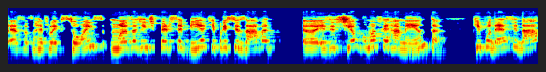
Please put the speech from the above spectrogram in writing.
essas reflexões, mas a gente percebia que precisava uh, existir alguma ferramenta que pudesse dar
